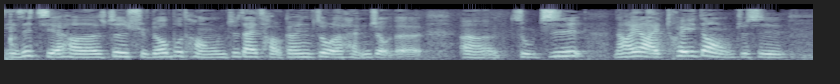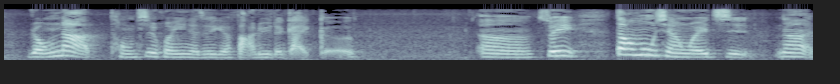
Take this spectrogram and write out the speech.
也是结合了就是许多不同就在草根做了很久的呃组织，然后要来推动就是容纳同志婚姻的这个法律的改革。嗯，所以到目前为止，那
